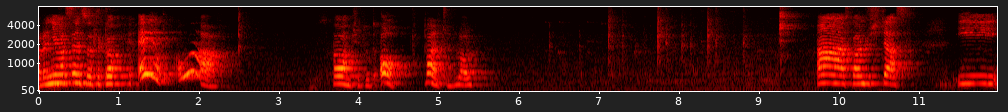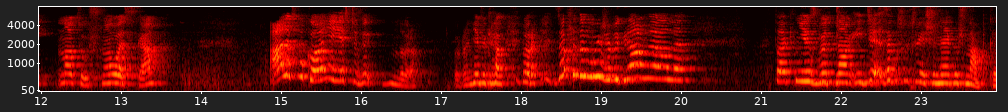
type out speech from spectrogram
Dobra, nie ma sensu, tylko... Ej, oła! Schowam się tutaj. O! Walczy, lol. A, skończył się czas. I no cóż, no łezka. Ale spokojnie, jeszcze wy... No Dobra, dobra, nie wygramy. Dobra, zawsze to mówię, że wygramy, ale tak niezbyt nam idzie. Zagłosujcie jeszcze na jakąś mapkę.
